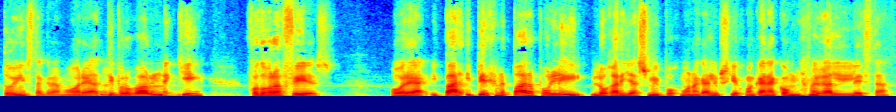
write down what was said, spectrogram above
το Instagram. Ωραία. Τι προβάλλουν εκεί, φωτογραφίες. Ωραία. Υπά, υπήρχαν πάρα πολλοί λογαριασμοί που έχουμε ανακαλύψει και έχουμε κάνει ακόμη μια μεγάλη λίστα,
